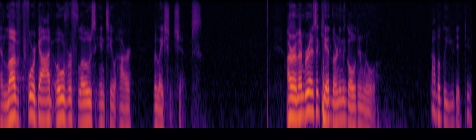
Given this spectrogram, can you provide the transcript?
and love for God overflows into our relationships. I remember as a kid learning the golden rule. Probably you did too.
